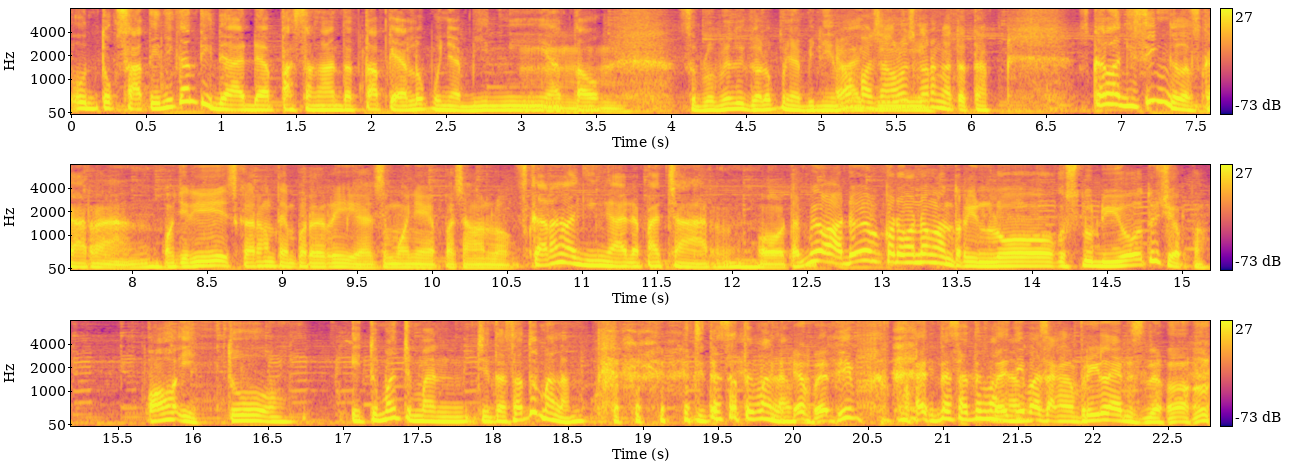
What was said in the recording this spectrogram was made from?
untuk saat ini kan tidak ada pasangan tetap kayak lu punya bini atau sebelumnya juga lu punya bini Emang lagi pasangan lo sekarang nggak tetap? sekarang lagi single sekarang Oh jadi sekarang temporary ya semuanya ya pasangan lo. sekarang lagi nggak ada pacar Oh tapi ada yang kadang-kadang nganterin lo ke studio itu siapa? oh itu itu mah cuman cinta satu malam. Cinta satu malam. Ya berarti Kita satu malam. berarti pasangan freelance dong.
